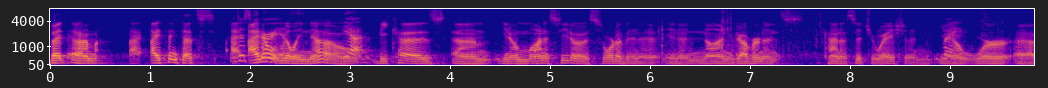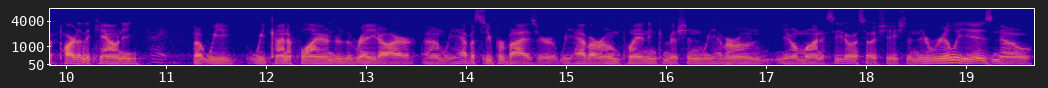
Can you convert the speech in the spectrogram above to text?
but um, I, I think that's, I I don't really know. Yeah. Because, um, you know, Montecito is sort of in a, in a non-governance kind of situation. You know, Right. we're uh, part of the county, Right. but we, we kind of fly under the radar. Um, We have a supervisor, we have our own planning commission, we have our own, you know, Montecito Association. There really is no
